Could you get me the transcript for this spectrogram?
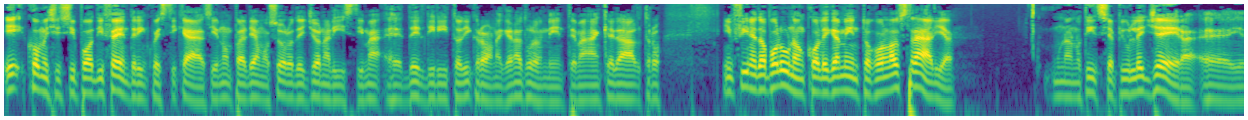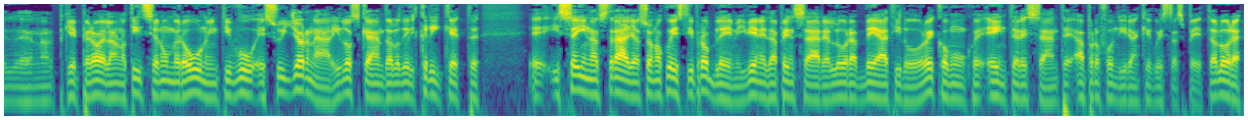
E come ci si può difendere in questi casi? E non parliamo solo dei giornalisti, ma eh, del diritto di cronaca naturalmente, ma anche d'altro. Infine, dopo l'una, un collegamento con l'Australia una notizia più leggera, eh, che però è la notizia numero uno in tv e sui giornali, lo scandalo del cricket. Eh, se in Australia sono questi i problemi, viene da pensare allora beati loro e comunque è interessante approfondire anche questo aspetto. Allora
